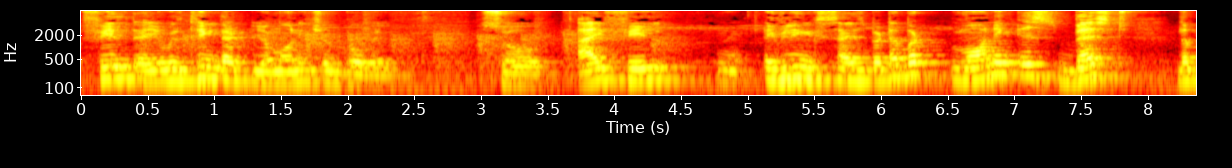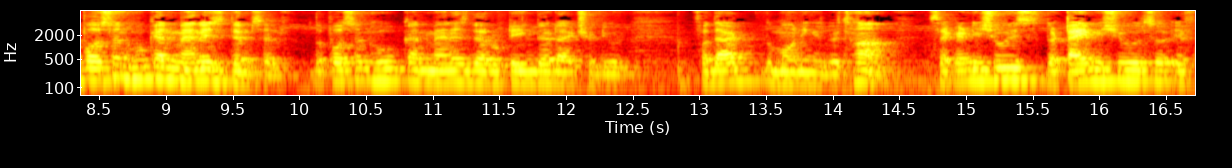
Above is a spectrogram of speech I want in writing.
feel uh, you will think that your morning should go well. So i feel mm, evening exercise better but morning is best the person who can manage themselves the person who can manage their routine their diet schedule. For that the morning is best. Huh. Second issue is the time issue also. If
